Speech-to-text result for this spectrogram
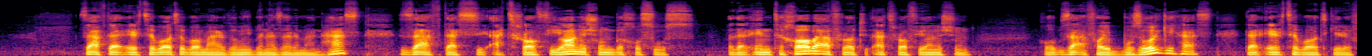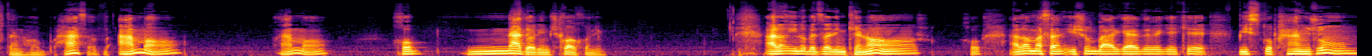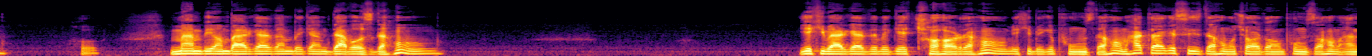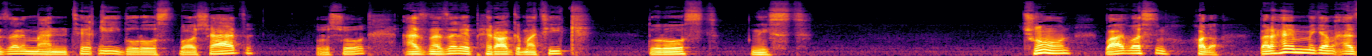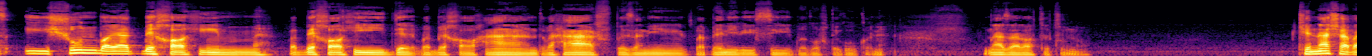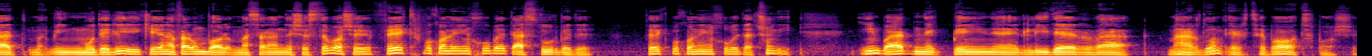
ضعف در ارتباط با مردمی به نظر من هست. ضعف در سی اطرافیانشون به خصوص و در انتخاب اطرافیانشون. خب ضعف های بزرگی هست در ارتباط گرفتن ها هست اما اما خب نداریم چیکار کنیم. الان اینو بذاریم کنار. خب الان مثلا ایشون برگرده بگه که بیست و پنجم. خب من بیام برگردم بگم دوازدهم؟ یکی برگرده بگه چهاردهم یکی بگه پونزدهم. حتی اگه سیزدهم و چهاردهم پونزدهم انظر منطقی درست باشد درست شد از نظر پراگماتیک درست نیست. چون باید واسیم حالا برای همین میگم از ایشون باید بخواهیم. و بخواهید و بخواهند و حرف بزنید و بنویسید و گفتگو کنید. نظراتتون رو. که نشود این مدلی که یه نفر اون بار مثلا نشسته باشه فکر بکنه این خوبه دستور بده. فکر بکنه این خوبه دستور. چون این باید بین لیدر و مردم ارتباط باشه.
